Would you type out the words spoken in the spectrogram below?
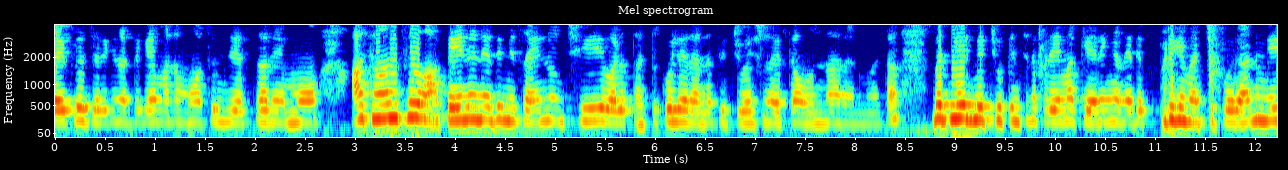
లైఫ్లో జరిగినట్టుగా ఏమన్నా మోసం చేస్తారేమో ఆ ఛాన్స్ ఆ పెయిన్ అనేది మీ సైడ్ నుంచి వాళ్ళు తట్టుకోలేరు అన్న సిచ్యువేషన్లో అయితే ఉన్నారనమాట బట్ మీరు మీరు చూపించిన ప్రేమ కేరింగ్ అనేది ఎప్పటికీ మర్చిపోరు. అండ్ మీ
